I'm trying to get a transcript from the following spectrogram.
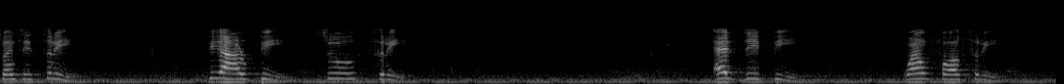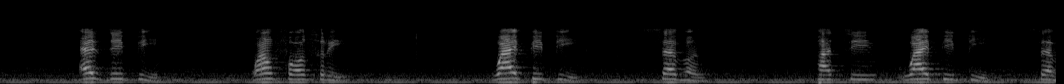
23. PRP 23. SDP 143. SDP 143. YPP 7. Party YPP 7.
